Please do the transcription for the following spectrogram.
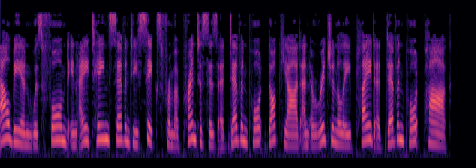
Albion was formed in 1876 from apprentices at Devonport Dockyard and originally played at Devonport Park.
